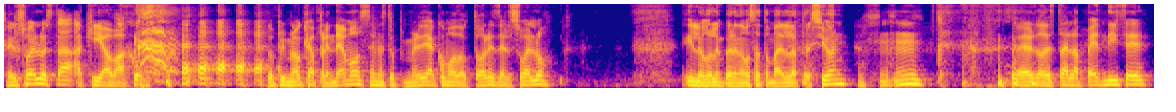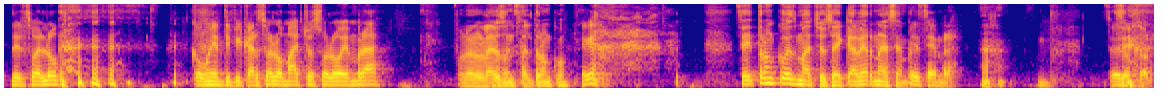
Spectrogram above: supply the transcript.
El suelo está aquí abajo. Lo primero que aprendemos en nuestro primer día como doctores del suelo. Y luego le emprendemos a tomarle la presión. A ver dónde está el apéndice del suelo. Cómo identificar suelo macho, suelo hembra. Por lo regular es donde está el tronco. Si hay tronco es macho, si hay caverna es hembra. Es hembra. Soy doctor.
